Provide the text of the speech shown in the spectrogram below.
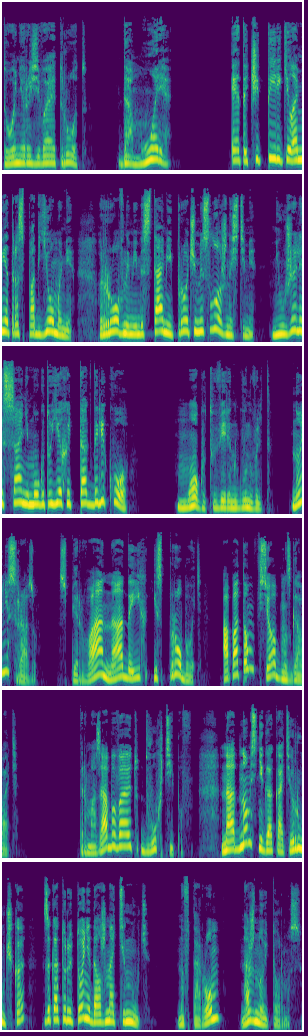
Тоня разевает рот. До моря? Это четыре километра с подъемами, ровными местами и прочими сложностями. Неужели сани могут уехать так далеко? Могут, уверен Гунвальд, но не сразу. Сперва надо их испробовать, а потом все обмозговать. Тормоза бывают двух типов. На одном снегокате ручка, за которую Тоня должна тянуть. На втором — ножной тормоз.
